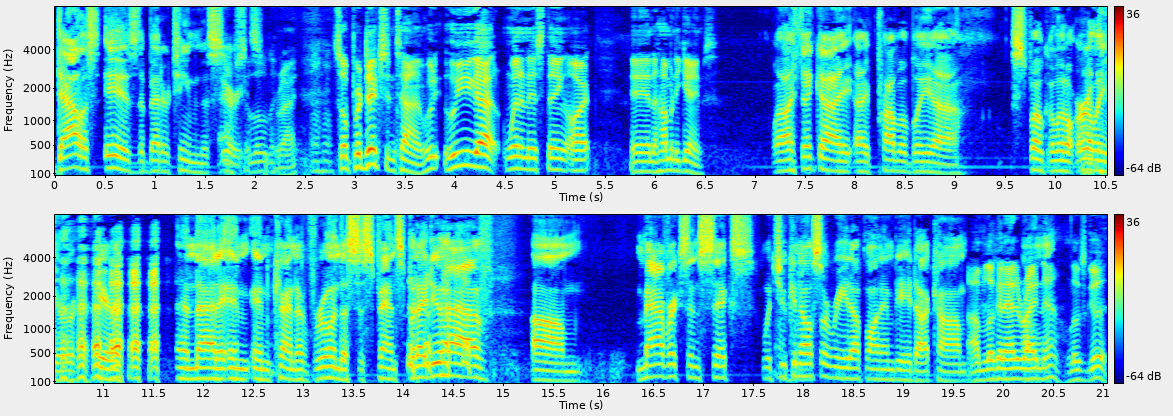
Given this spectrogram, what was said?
Dallas is the better team in this series. Absolutely. Right. Mm-hmm. So prediction time. Who who you got winning this thing, Art, and how many games? Well, I think I, I probably uh, spoke a little earlier here and that and, and kind of ruined the suspense. But I do have um, Mavericks in six, which you can mm-hmm. also read up on NBA.com. I'm looking at it right uh, now. Looks good.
